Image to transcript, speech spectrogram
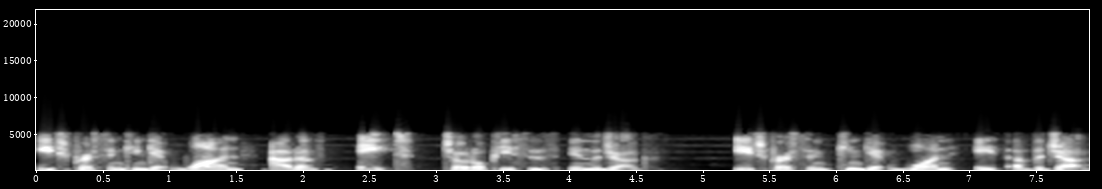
each person can get one out of eight total pieces in the jug. Each person can get one eighth of the jug.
